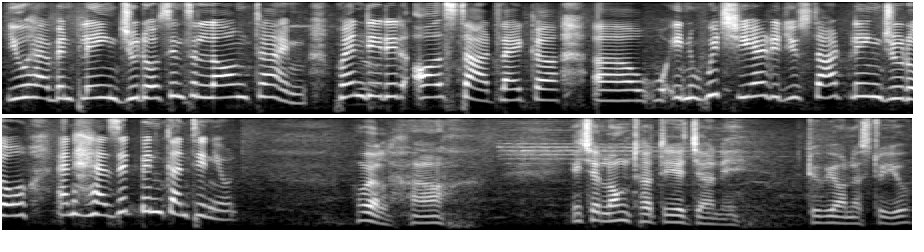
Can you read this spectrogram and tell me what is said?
you have been playing judo since a long time. When did it all start? Like, uh, uh, in which year did you start playing judo and has it been continued? Well, uh, it's a long 30 year journey, to be honest to you.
